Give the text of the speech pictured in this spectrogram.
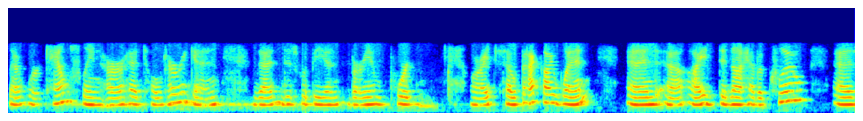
that were counseling her had told her again that this would be a, very important. All right, so back I went, and uh, I did not have a clue as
